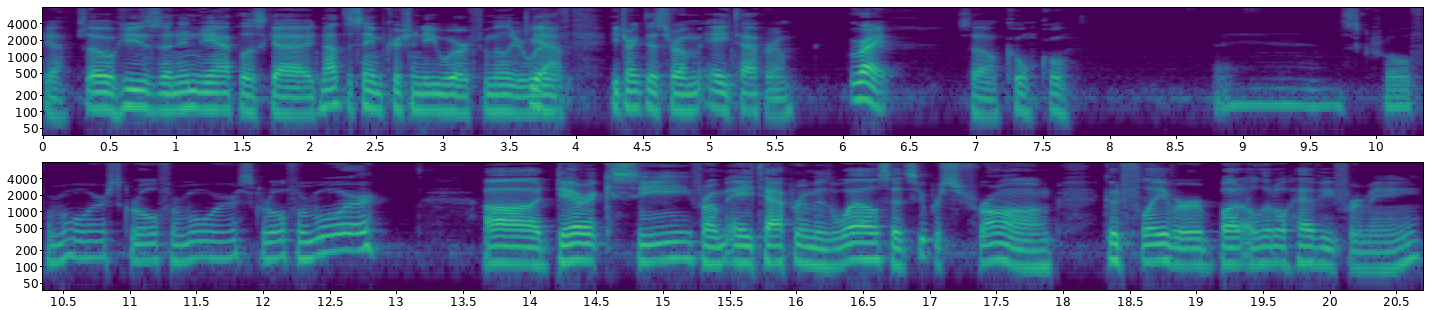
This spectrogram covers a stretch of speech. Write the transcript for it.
Yeah, so he's an Indianapolis guy, not the same Christian D we're familiar with. Yeah. He drank this from a tap room. Right. So cool, cool. And scroll for more, scroll for more, scroll for more. Uh, Derek C from a tap room as well said super strong, good flavor, but a little heavy for me.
